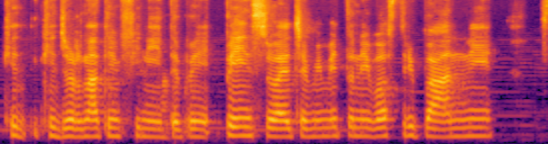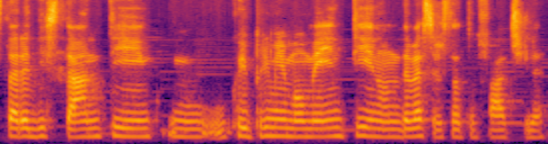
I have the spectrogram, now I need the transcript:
che, che giornate infinite, penso, eh, cioè mi metto nei vostri panni, stare distanti in, quei primi momenti non deve essere stato facile.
